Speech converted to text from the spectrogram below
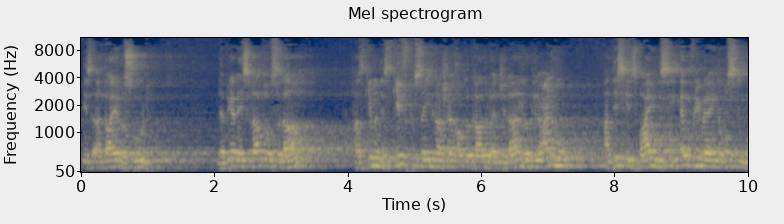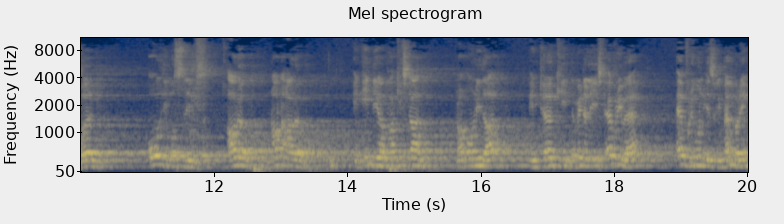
is adai Rasul. Nabi salatu has given this gift to Sayyidina Shaykh Abdul Qadir al-Jilani and this is why we see everywhere in the Muslim world, all the Muslims, Arab, non-Arab, in India, Pakistan, not only that, in Turkey, the Middle East, everywhere, everyone is remembering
